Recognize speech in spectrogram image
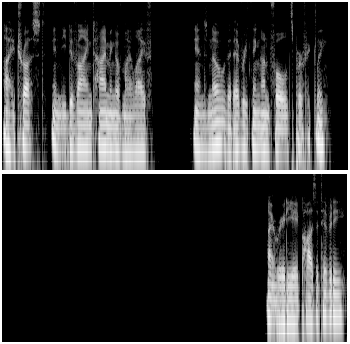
I trust in the divine timing of my life and know that everything unfolds perfectly. I radiate positivity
